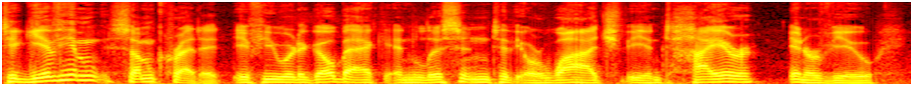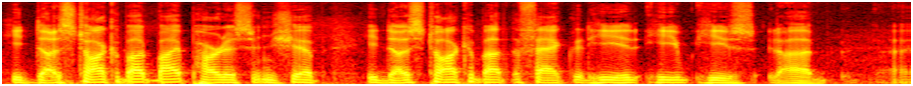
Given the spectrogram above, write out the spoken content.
To give him some credit, if you were to go back and listen to the or watch the entire interview, he does talk about bipartisanship. He does talk about the fact that he he he's. Uh, uh,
